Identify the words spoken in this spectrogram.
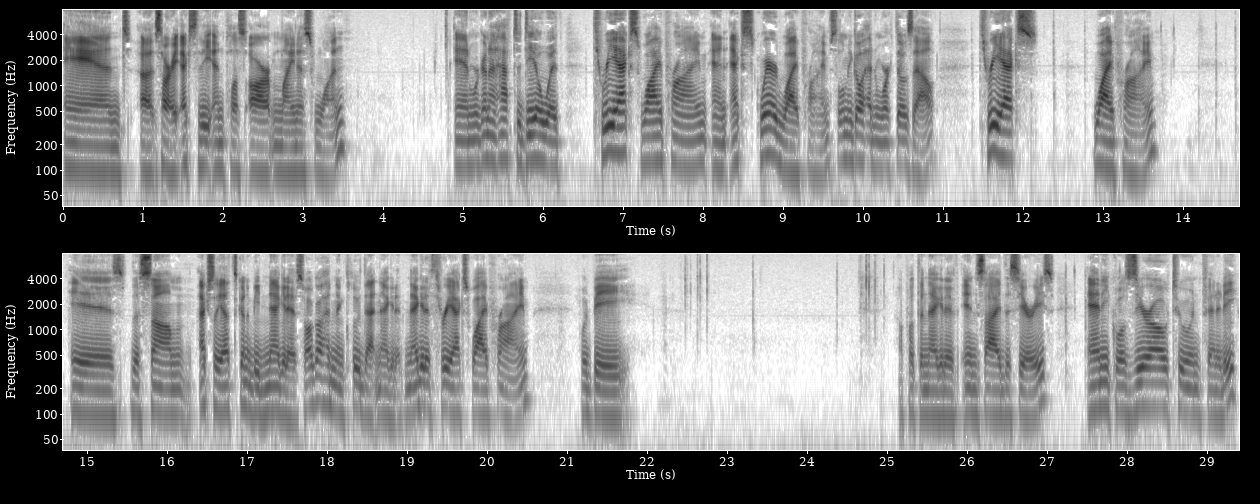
and uh, sorry, x to the n plus r minus 1. And we're going to have to deal with 3x y prime and x squared y prime. So let me go ahead and work those out. 3x y prime is the sum, actually that's going to be negative, so I'll go ahead and include that negative. Negative 3x y prime would be I'll put the negative inside the series. n equals 0 to infinity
